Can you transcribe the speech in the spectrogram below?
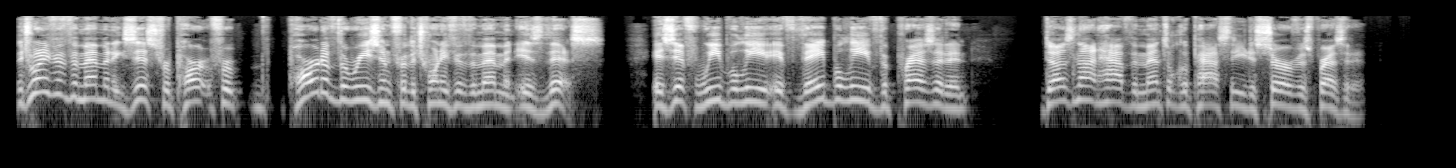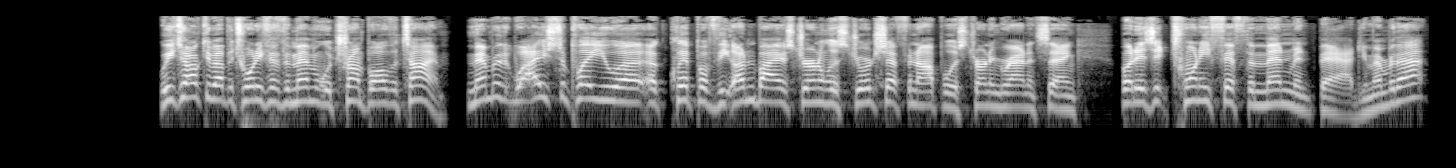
The 25th Amendment exists for part for part of the reason for the 25th Amendment is this is if we believe if they believe the president does not have the mental capacity to serve as president. We talked about the 25th Amendment with Trump all the time. Remember, well, I used to play you a, a clip of the unbiased journalist George Stephanopoulos turning around and saying, "But is it 25th Amendment bad?" You remember that?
